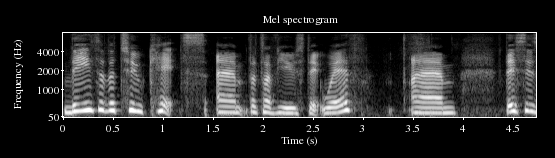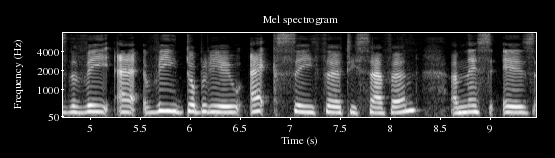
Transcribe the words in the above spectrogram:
These are the two kits um, that I've used it with. Um, this is the v, uh, VWXC37 and this is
